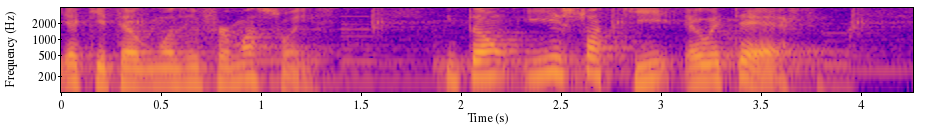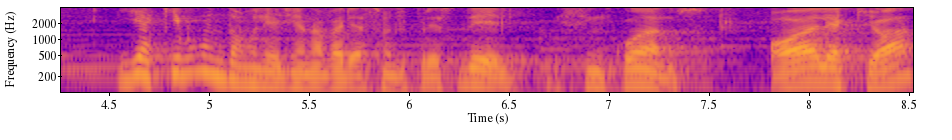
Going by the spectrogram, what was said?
e aqui tem algumas informações. Então, isso aqui é o ETF. E aqui vamos dar uma olhadinha na variação de preço dele, em 5 anos. Olha aqui, ó.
